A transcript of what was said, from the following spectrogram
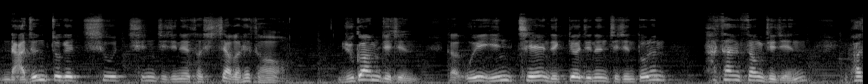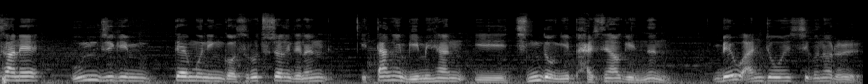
낮은 쪽에 치우친 지진에서 시작을 해서 유감 지진, 그러니까 우리 인체에 느껴지는 지진 또는 화산성 지진, 화산의 움직임 때문인 것으로 추정이 되는 이 땅의 미미한 이 진동이 발생하고 있는 매우 안 좋은 시그널을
